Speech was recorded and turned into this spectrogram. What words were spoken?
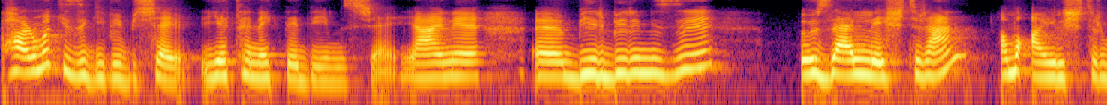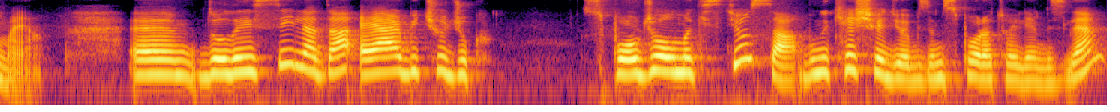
parmak izi gibi bir şey, yetenek dediğimiz şey. Yani birbirimizi özelleştiren ama ayrıştırmayan. Dolayısıyla da eğer bir çocuk sporcu olmak istiyorsa bunu keşfediyor bizim spor atölyemizle.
